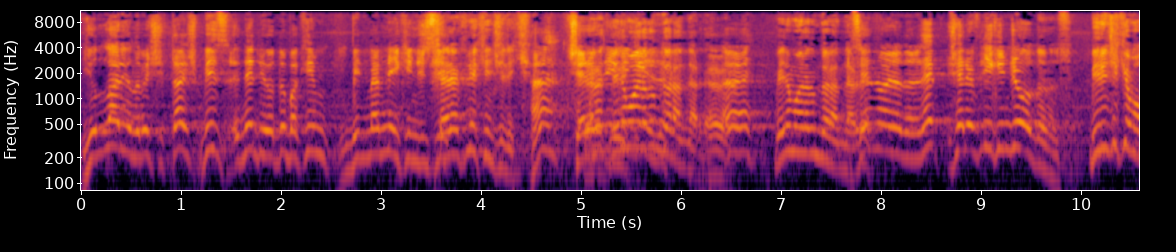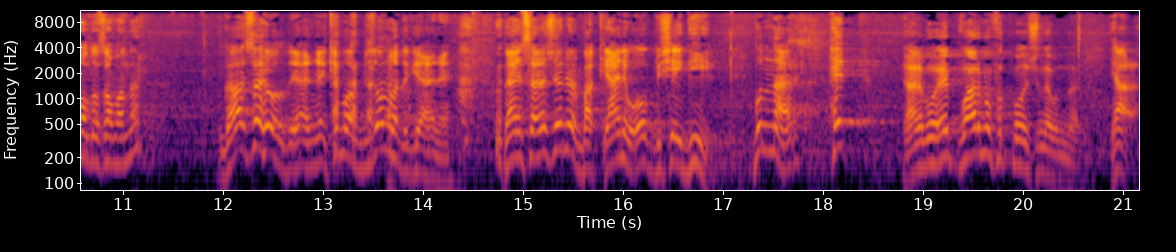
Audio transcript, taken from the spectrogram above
yıllar yılı Beşiktaş biz ne diyordu bakayım bilmem ne ikincisi. Şerefli ikincilik. Ha? Şerefli evet benim ikinci- oynadığım dönemlerde. Evet. Benim oynadığım dönemlerde. Senin oynadığınız hep şerefli ikinci oldunuz. Birinci kim oldu o zamanlar? Galatasaray oldu yani kim oldu biz olmadık yani. Ben sana söylüyorum bak yani o bir şey değil. Bunlar hep Yani bu hep var mı futbol içinde bunlar? ya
